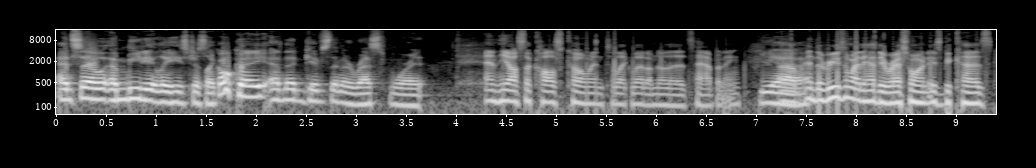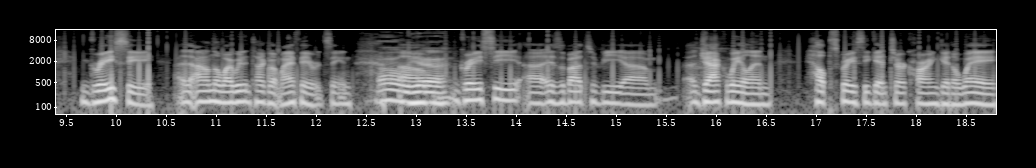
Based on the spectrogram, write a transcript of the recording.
And so immediately he's just like, "Okay," and then gives them an arrest warrant. and he also calls Cohen to like let him know that it's happening. Yeah. Um, and the reason why they had the arrest warrant is because Gracie. I, I don't know why we didn't talk about my favorite scene. Oh, Um, yeah. Gracie uh, is about to be um, Jack Whalen helps Gracie get into her car and get away,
